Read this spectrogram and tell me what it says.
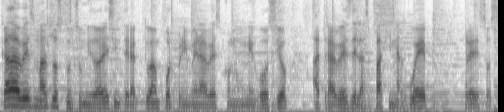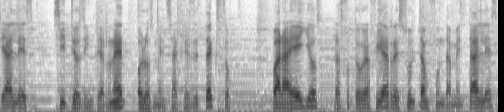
Cada vez más los consumidores interactúan por primera vez con un negocio a través de las páginas web, redes sociales, sitios de internet o los mensajes de texto. Para ellos, las fotografías resultan fundamentales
